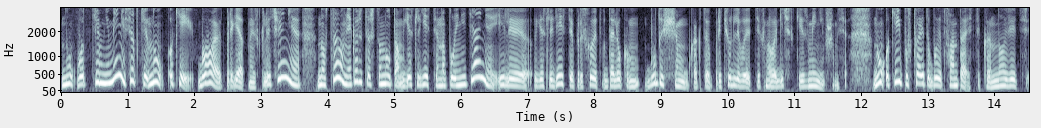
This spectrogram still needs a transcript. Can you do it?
Ну, вот тем не менее, все-таки, ну, окей, бывают приятные исключения, но в целом мне кажется, что, ну, там, если есть инопланетяне или если действие происходит в далеком будущем, как-то причудливо технологически изменившемся, ну, окей, пускай это будет фантастика, но ведь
